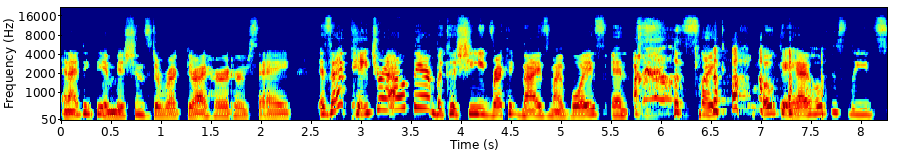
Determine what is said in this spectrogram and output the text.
and I think the admissions director, I heard her say, is that Petra out there? Because she recognized my voice. And I was like, okay, I hope this leads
